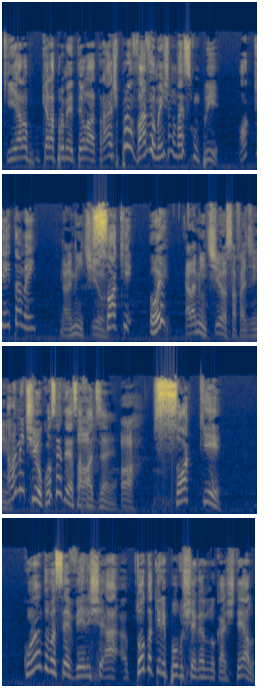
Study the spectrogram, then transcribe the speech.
Que ela, o que ela prometeu lá atrás provavelmente não vai se cumprir. Ok também. Ela mentiu. Só que. Oi? Ela mentiu, safadinha. Ela mentiu, com certeza, Ó, safadinha. Ó, Só que, quando você vê ele che- ah, todo aquele povo chegando no castelo,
